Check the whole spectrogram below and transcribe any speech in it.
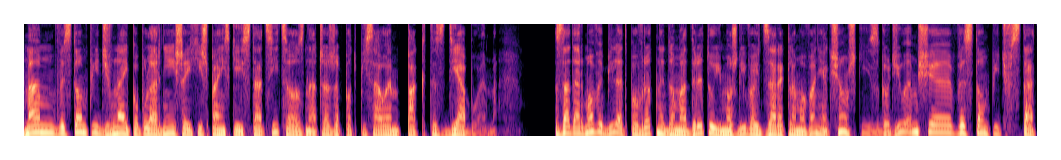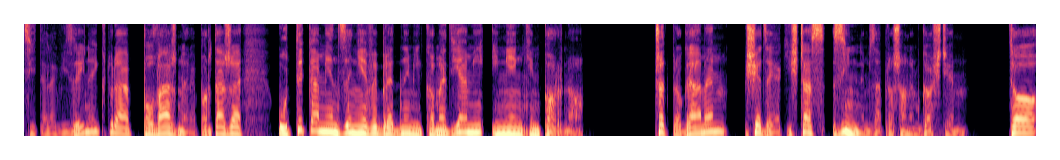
Mam wystąpić w najpopularniejszej hiszpańskiej stacji, co oznacza, że podpisałem pakt z diabłem – za darmowy bilet powrotny do Madrytu i możliwość zareklamowania książki zgodziłem się wystąpić w stacji telewizyjnej, która poważne reportaże utyka między niewybrednymi komediami i miękkim porno. Przed programem siedzę jakiś czas z innym zaproszonym gościem. To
